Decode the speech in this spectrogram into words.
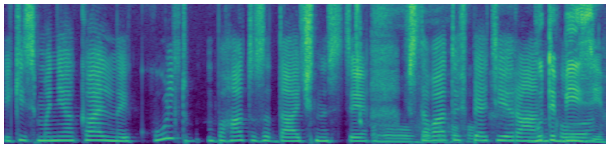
якийсь маніакальний культ багатозадачності, О, вставати в п'ятій ранку. Бути бізі.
